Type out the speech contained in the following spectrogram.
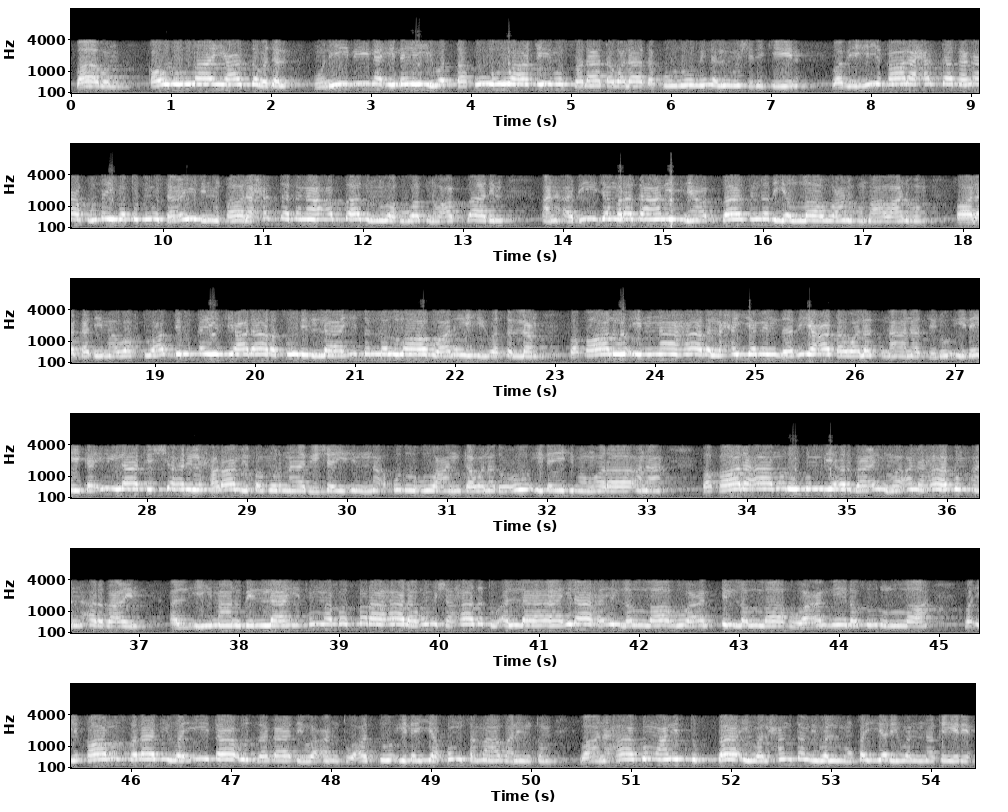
باب قول الله عز وجل منيبين إليه واتقوه وأقيموا الصلاة ولا تكونوا من المشركين وبه قال حدثنا قتيبة بن سعيد قال حدثنا عباد وهو ابن عباد عن أبي جمرة عن ابن عباس رضي الله عنهما وعنهم قال قدم وفد عبد القيس على رسول الله صلى الله عليه وسلم فقالوا إنا هذا الحي من ذبيعة ولسنا نسل إليك إلا في الشهر الحرام فمرنا بشيء نأخذه عنك وندعو إليه من وراءنا فقال آمركم بأربع وأنهاكم عن أربع الإيمان بالله ثم فسرها لهم شهادة أن لا إله إلا الله, وعن إلا الله وعني رسول الله. وإقام الصلاة وإيتاء الزكاة وأن تؤدوا إلي خمس ما ظننتم وأنهاكم عن الدباء والحنتم والمقير والنقير.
